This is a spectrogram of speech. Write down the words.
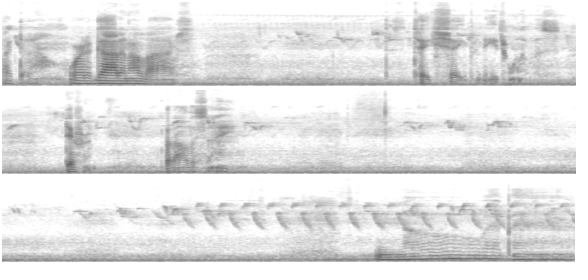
like the Word of God in our lives takes shape in each one of us. Different, but all the same. No weapon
